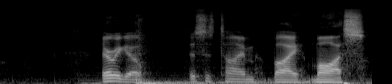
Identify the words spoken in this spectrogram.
There we go. This is Thyme by Moss.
